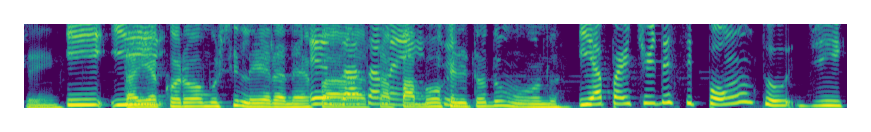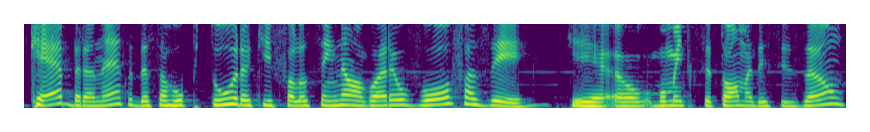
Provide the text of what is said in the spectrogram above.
Sim. E, e, Tá aí a coroa mochileira, né? Pra Exatamente. tapar a boca de todo mundo. e a partir desse ponto de quebra, né? Dessa ruptura que falou assim: não, agora eu vou fazer. Que é o momento que você toma a decisão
